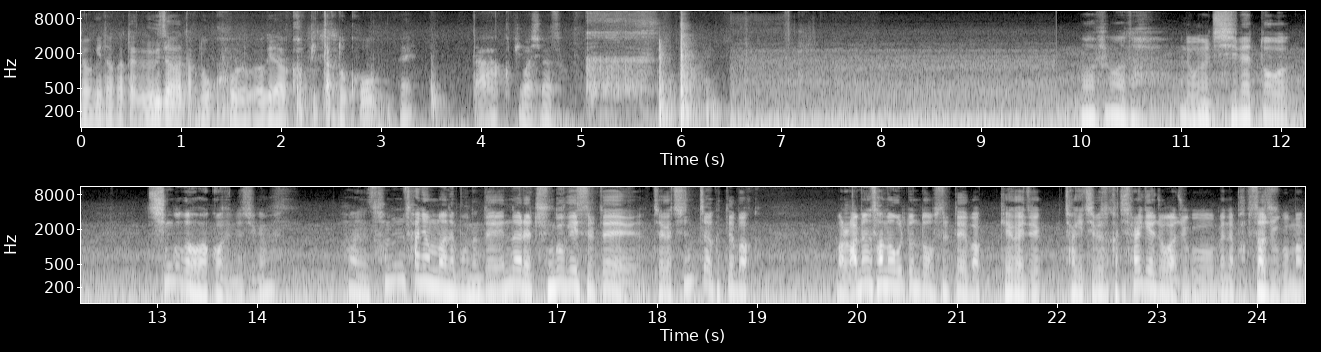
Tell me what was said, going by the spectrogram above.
여기다가 딱 의자 딱 놓고 여기다가 커피 딱 놓고. 네? 딱 커피 마시면서. 아 피곤하다. 근데 오늘 집에 또 친구가 왔거든요 지금. 한 3, 4년 만에 보는데 옛날에 중국에 있을 때 제가 진짜 그때 막, 막 라면 사 먹을 돈도 없을 때 막 걔가 이제 자기 집에서 같이 살게 해줘가지고 맨날 밥 사주고 막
